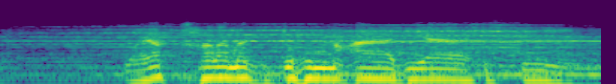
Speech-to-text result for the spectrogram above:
ويقهر مجدهم عاديات السنين.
